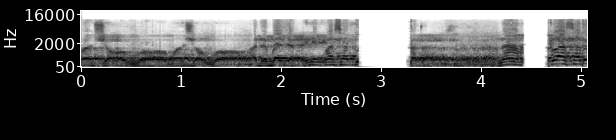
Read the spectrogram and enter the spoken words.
Masya Allah, Masya Allah. Ada banyak. Ini kelas satu. Nah, kelas satu.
